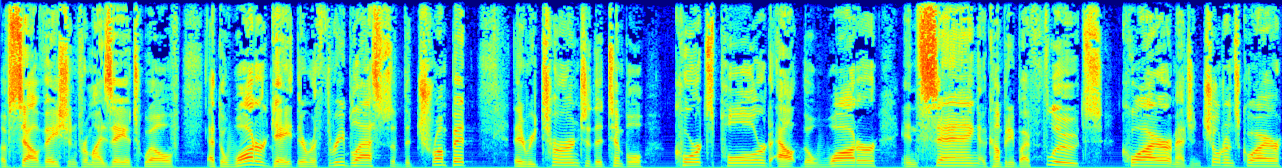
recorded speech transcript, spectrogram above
of salvation from Isaiah 12. At the water gate, there were three blasts of the trumpet. They returned to the temple courts, poured out the water, and sang, accompanied by flutes choir, imagine children's choir.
